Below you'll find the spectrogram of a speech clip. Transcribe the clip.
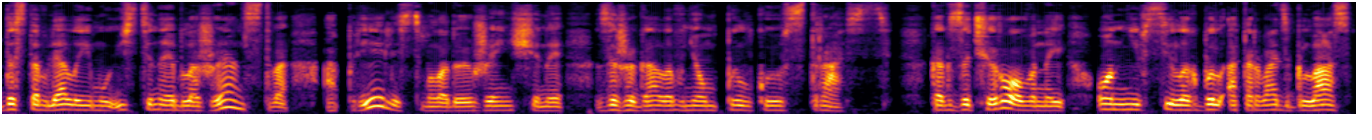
доставляло ему истинное блаженство, а прелесть молодой женщины зажигала в нем пылкую страсть. Как зачарованный, он не в силах был оторвать глаз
